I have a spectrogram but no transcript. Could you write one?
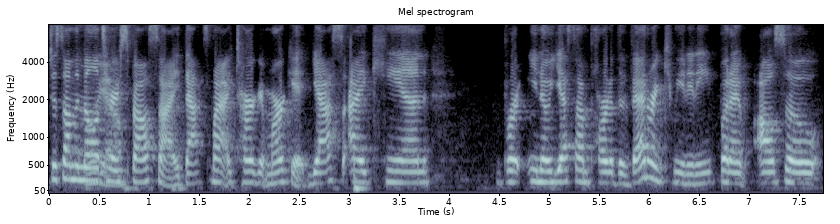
just on the oh, military oh, yeah. spouse side. That's my target market. Yes, I can you know, yes, I'm part of the veteran community, but I'm also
